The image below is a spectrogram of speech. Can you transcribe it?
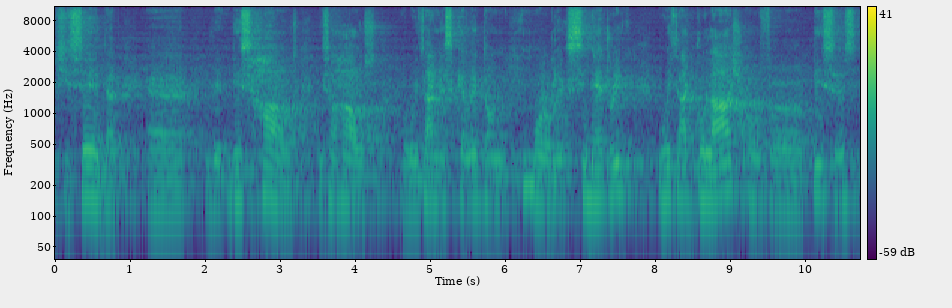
she said that uh, the, this house is a house with an skeleton more or less symmetric, with a collage of uh, pieces.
